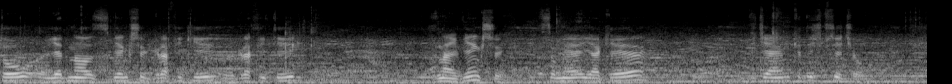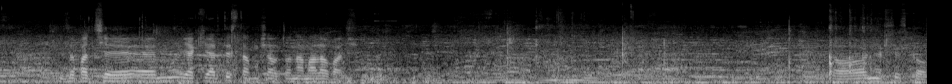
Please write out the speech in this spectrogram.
Tu jedno z większych grafiki, graffiti, z największych w sumie, jakie widziałem kiedyś w życiu. Zobaczcie, jaki artysta musiał to namalować. To nie wszystko,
